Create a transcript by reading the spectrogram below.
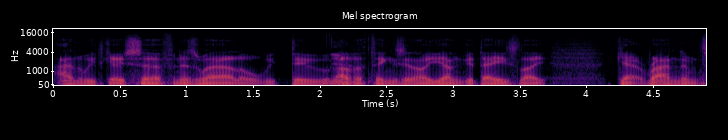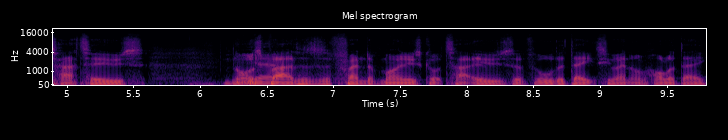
and we'd go surfing as well, or we'd do Yeah. other things in our younger days like get random tattoos. Not as bad as a friend of mine who's got tattoos of all the dates he went on holiday.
